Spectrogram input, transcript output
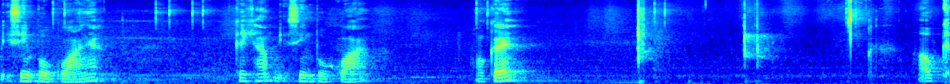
Bị simple quá nhé cách hát bị simple quá. Ok. Ok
